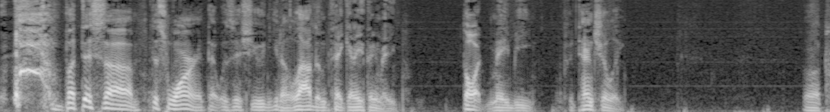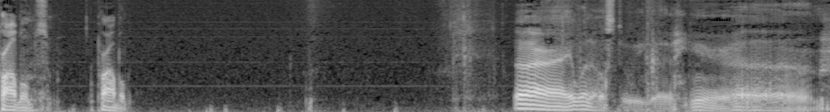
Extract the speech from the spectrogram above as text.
but this uh, this warrant that was issued, you know, allowed them to take anything they thought may be potentially uh, problems problem. All right, what else do we got here? Um,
